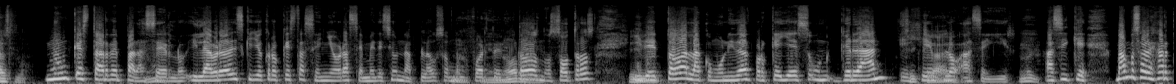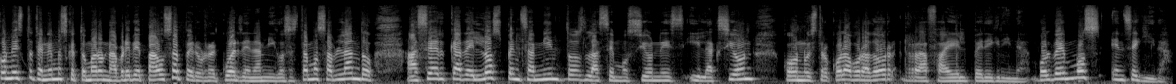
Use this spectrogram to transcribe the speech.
hazlo. Nunca es tarde para hacerlo. Y la verdad es que yo creo que esta señora se merece un aplauso muy fuerte de todos nosotros y de toda la comunidad porque ella es un gran ejemplo a seguir. Así que vamos a dejar con esto, tenemos que tomar una breve pausa, pero recuerden amigos, estamos hablando acerca de los pensamientos, las emociones y la acción con nuestro colaborador Rafael Peregrina. Volvemos enseguida.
